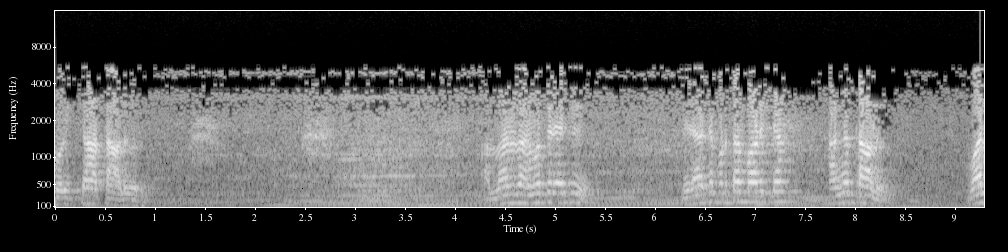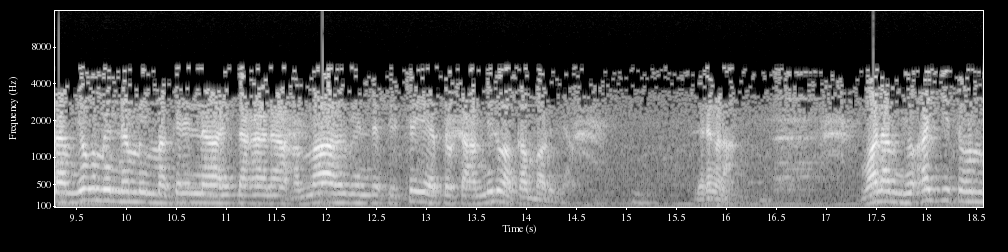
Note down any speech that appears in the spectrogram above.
മുറിക്കാത്ത ആളുകൾ അള്ളാഹുന്റെ റഹ്മത്തിലേക്ക് നിരാശപ്പെടുത്താൻ പാടില്ല. അങ്ങനത്തെ ആൾ. വലം യുഗമിന്നും മക്കരില്ലാഹി തഹാല അള്ളാഹുവിന്റെ ശിക്ഷയെ തൊട്ട് അന്നിലും ആക്കാൻ പാടില്ല. ജനങ്ങളാ. വലം യുഅയ്യിത്തുഹും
